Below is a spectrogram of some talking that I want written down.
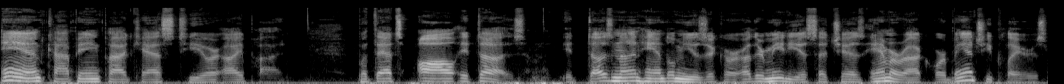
and copying podcasts to your iPod. But that's all it does. It does not handle music or other media such as Amarok or Banshee players.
